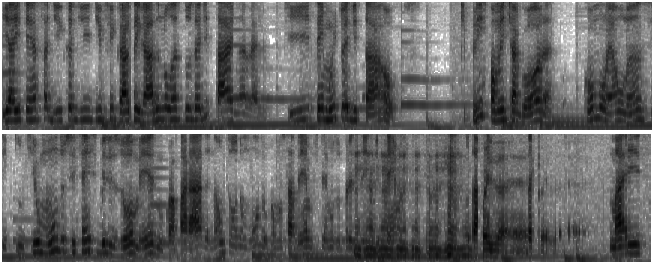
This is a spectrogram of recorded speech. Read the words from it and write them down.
E aí tem essa dica de, de ficar ligado no lance dos editais, né, velho? Que tem muito edital, que principalmente agora, como é um lance em que o mundo se sensibilizou mesmo com a parada, não todo mundo, como sabemos, temos o presidente que temos. pois é, pois é. Mas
